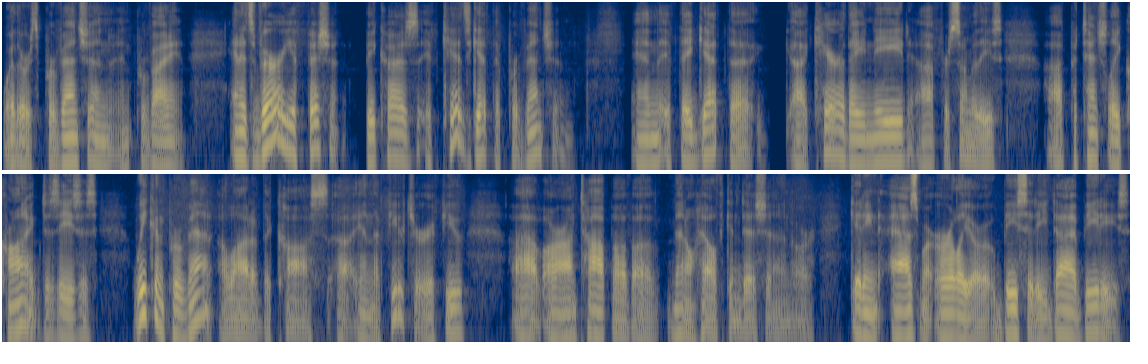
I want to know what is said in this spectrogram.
whether it's prevention and providing. And it's very efficient because if kids get the prevention and if they get the uh, care they need uh, for some of these uh, potentially chronic diseases, we can prevent a lot of the costs uh, in the future. If you uh, are on top of a mental health condition or getting asthma early or obesity, diabetes,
